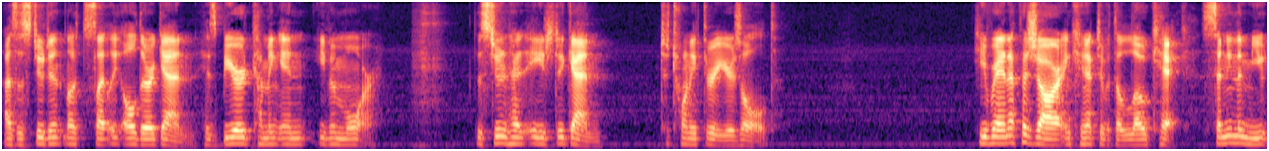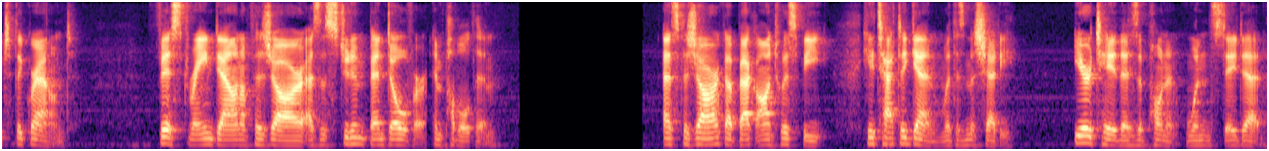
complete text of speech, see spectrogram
as the student looked slightly older again, his beard coming in even more. The student had aged again to 23 years old. He ran at Fajar and connected with a low kick, sending the mute to the ground. Fist rained down on Fajar as the student bent over and pummeled him. As Fajar got back onto his feet, he attacked again with his machete, irritated that his opponent wouldn't stay dead.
